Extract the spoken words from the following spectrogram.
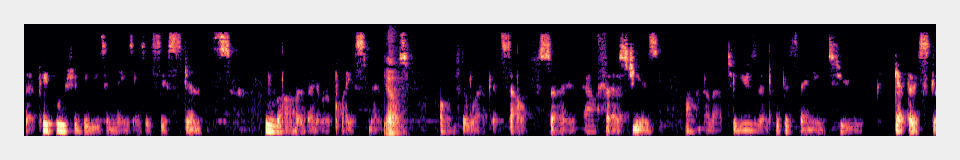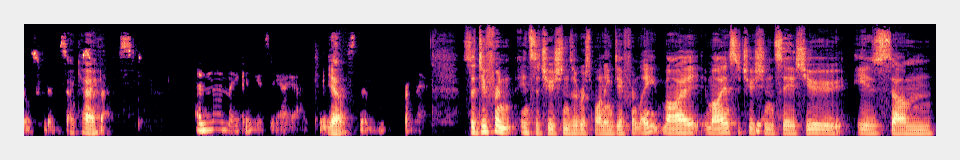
that people should be using these as assistants rather than a replacement of the work itself. So our first years aren't allowed to use it because they need to get those skills for themselves Okay. first. And then they can use the AI to Yeah. assess them from there. So different institutions are responding differently. My my institution CSU is um,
